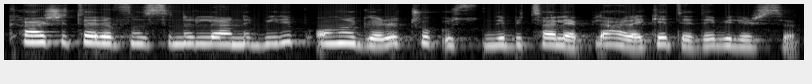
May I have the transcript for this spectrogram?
Karşı tarafın sınırlarını bilip ona göre çok üstünde bir taleple hareket edebilirsin.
